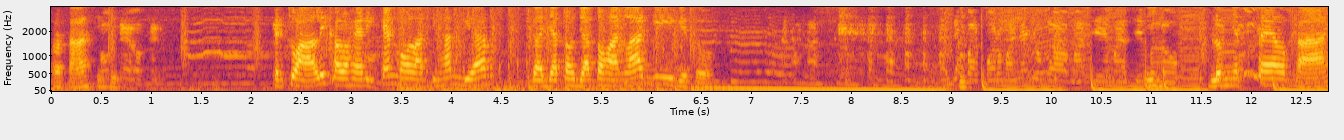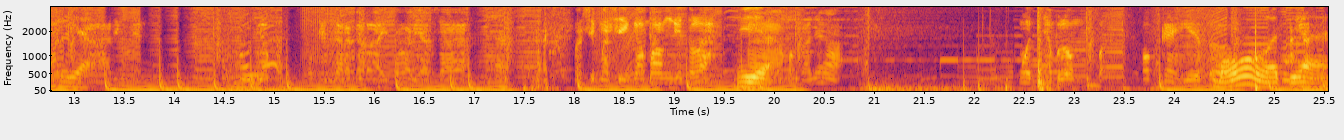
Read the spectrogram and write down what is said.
rotasi sih. Oke, oke. Kecuali kalau Harry Kane mau latihan biar gak jatuh-jatuhan lagi gitu. Dan performanya juga masih masih Ih, belum belum nyetel kan, iya. Hari ini. Mungkin gara-gara itu lah biasa masih masih gampang gitulah. Iya. Nah, makanya moodnya belum oke gitu. Mood ya.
